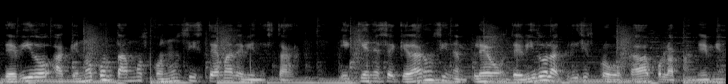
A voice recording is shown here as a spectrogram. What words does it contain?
debido a que no contamos con un sistema de bienestar, y quienes se quedaron sin empleo debido a la crisis provocada por la pandemia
